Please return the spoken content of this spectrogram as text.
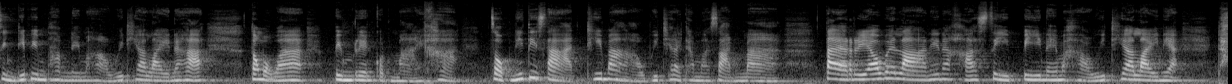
สิ่งที่ปิมทำในมหาวิทยาลัยนะคะ ต้องบอกว่าปิมเรียนกฎหมายค่ะ จบนิติศาสตร์ที่มหาวิทยาลัยธรรมศาสตร์มา แต่ระยะเวลานี่นะคะ 4 ปีในมหาวิทยาลัยเนี่ยท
